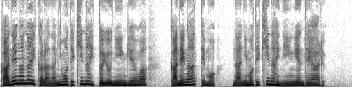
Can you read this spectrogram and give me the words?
金がないから何もできないという人間は、金があっても何もできない人間である。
